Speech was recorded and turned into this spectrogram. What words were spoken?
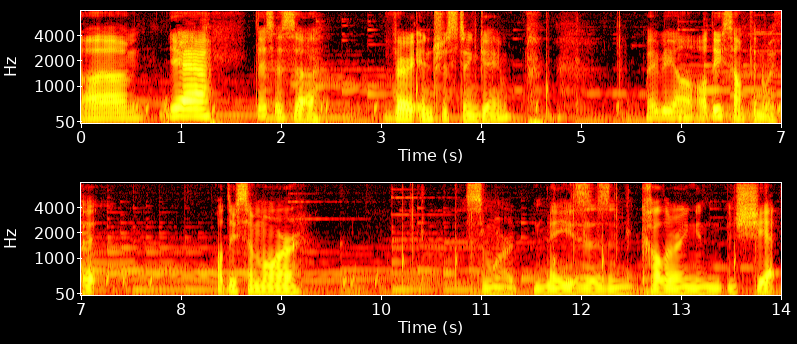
Um. Yeah. This is uh very interesting game. Maybe I'll, I'll do something with it. I'll do some more some more mazes and coloring and, and shit.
